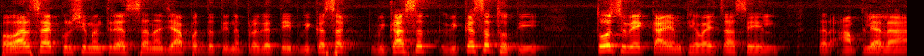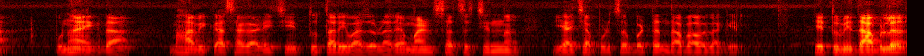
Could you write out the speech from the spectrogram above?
पवारसाहेब कृषी मंत्री असताना ज्या पद्धतीनं प्रगतीत विकसक विकासत विकसत होती तोच वेग कायम ठेवायचा असेल तर आपल्याला पुन्हा एकदा महाविकास आघाडीची तुतारी वाजवणाऱ्या माणसाचं चिन्ह याच्या पुढचं बटन दाबावं लागेल. हे तुम्ही दाबलं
